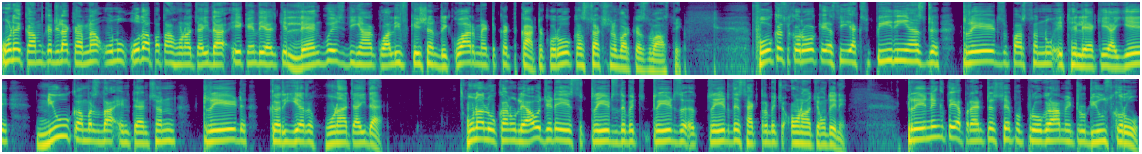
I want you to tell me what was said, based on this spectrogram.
ਉਹਨੇ ਕੰਮ ਜਿਹੜਾ ਕਰਨਾ, ਉਹਨੂੰ, ਉਹਦਾ ਪਤਾ ਹੋਣਾ ਚਾਹੀਦਾ। ਇਹ ਕਹਿੰਦੇ ਆ ਕਿ ਲੈਂਗੁਏਜ ਦੀਆਂ ਕੁਆਲੀਫਿਕੇਸ਼ਨ ਰਿਕੁਆਇਰਮੈਂਟ ਘੱਟ ਕਰੋ ਕੰਸਟਰਕਸ਼ਨ ਵਰਕਰਸ ਵਾਸਤੇ। ਫੋਕਸ ਕਰੋ ਕਿ ਅਸੀਂ ਐਕਸਪੀਰੀਐਂਸਡ ਟ੍ਰੇਡਸ ਪਰਸਨ ਨੂੰ ਇੱਥੇ ਲੈ ਕੇ ਆਈਏ। ਨਿਊ ਕਮਰਸ ਦਾ ਇੰਟੈਂਸ਼ਨ ਟ੍ਰੇਡ ਕਰੀਅਰ ਹੋਣਾ ਚਾਹੀਦਾ ਹੈ। ਉਹਨਾਂ ਲੋਕਾਂ ਨੂੰ ਲਿਆਓ ਜਿਹੜੇ ਇਸ ਟ੍ਰੇਡਸ ਦੇ ਵਿੱਚ ਟ੍ਰੇਡਸ ਟ੍ਰੇਡ ਦੇ ਸੈਕਟਰ ਵਿੱਚ ਆਉਣਾ ਚਾਹੁੰਦੇ ਨੇ। ਟ੍ਰੇਨਿੰਗ ਤੇ ਅਪ੍ਰੈਂਟਿਸਸ਼ਿਪ ਪ੍ਰੋਗਰਾਮ ਇੰਟਰੋਡਿਊਸ ਕਰੋ।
